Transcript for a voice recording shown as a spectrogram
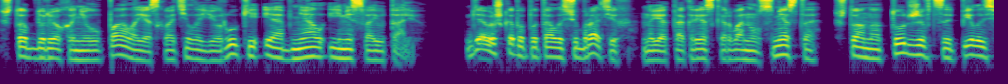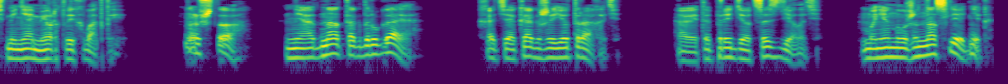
Чтоб дуреха не упала, я схватил ее руки и обнял ими свою талию. Девушка попыталась убрать их, но я так резко рванул с места, что она тут же вцепилась в меня мертвой хваткой. Ну что, не одна, так другая. Хотя как же ее трахать? А это придется сделать. Мне нужен наследник.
